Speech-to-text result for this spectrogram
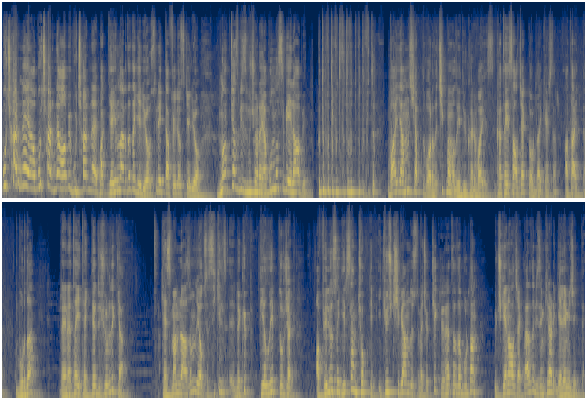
Bu çar ne ya? Bu çar ne abi? Bu çar ne? Bak yayınlarda da geliyor. Sürekli Aphelios geliyor. Ne yapacağız biz bu çara ya? Bu nasıl bir el abi? Fıtı fıtı fıtı fıtı fıtı fıtı. Vay yanlış yaptı bu arada. Çıkmamalıydı yukarı. Vay katayı salacaktı orada arkadaşlar. Hata etti. Burada Renata'yı tekte düşürdük ya. Kesmem lazımdı yoksa skill döküp peel'layıp duracak. Aphelios'a girsem çok dip. 2-3 kişi bir anda üstüme çökecek. Renata da buradan üçgeni alacaklardı. Bizimkiler gelemeyecekti.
